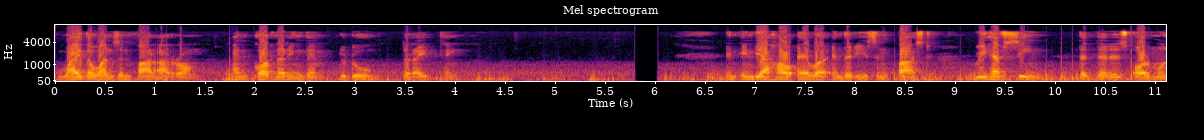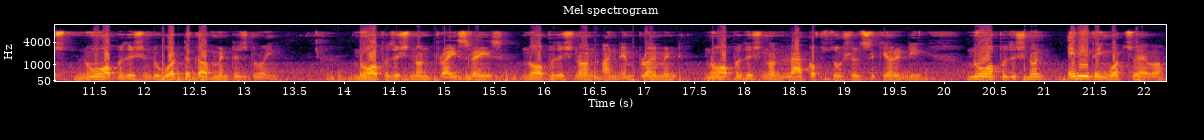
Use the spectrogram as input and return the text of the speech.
why the ones in power are wrong and cornering them to do the right thing. In India, however, in the recent past, we have seen that there is almost no opposition to what the government is doing no opposition on price rise, no opposition on unemployment, no opposition on lack of social security, no opposition on anything whatsoever.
